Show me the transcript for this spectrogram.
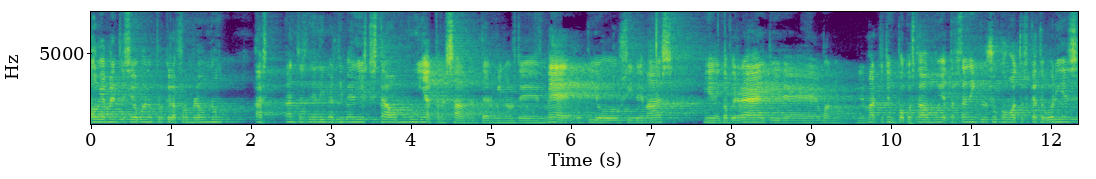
obviamente ha sido bueno porque la Fórmula 1 hasta- antes de Liberty Media es que estaba muy atrasada en términos de medios y demás, y de copyright y de, bueno, el marketing un poco estaba muy atrasada incluso con otras categorías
